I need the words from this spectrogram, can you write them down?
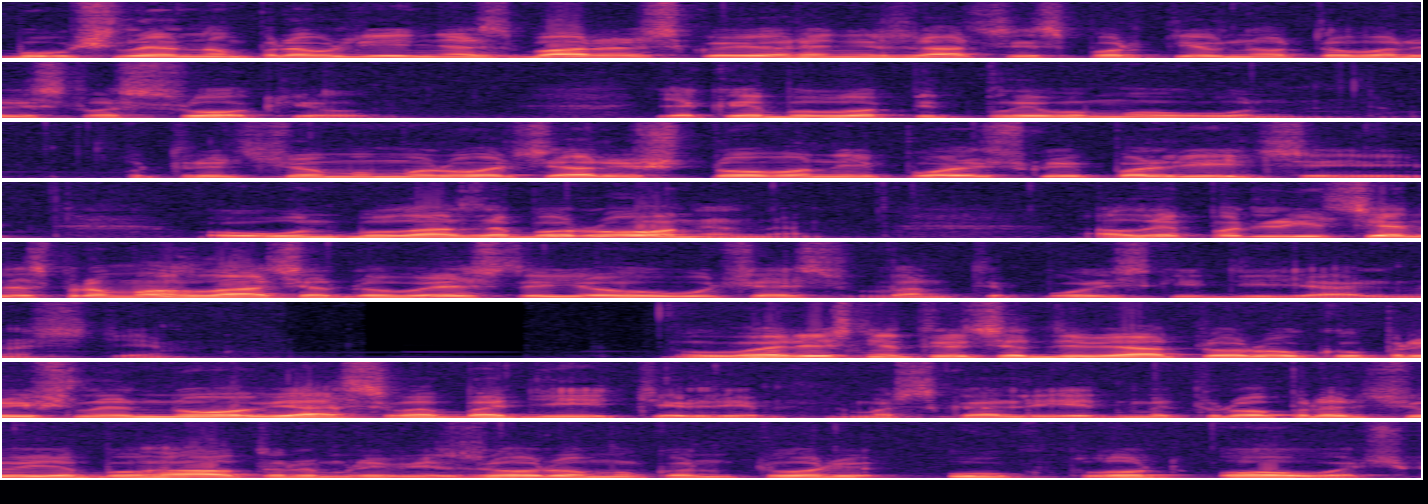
Був членом правління Збаразької організації спортивного товариства Сокіл, яке було під впливом ОУН. У 37-му році арештований польською поліцією. ОУН була заборонена, але поліція не спромоглася довести його участь в антипольській діяльності. У вересні 39-го року прийшли нові освободітелі москалі. Дмитро працює бухгалтером-ревізором у конторі «Укплот-Овоч»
